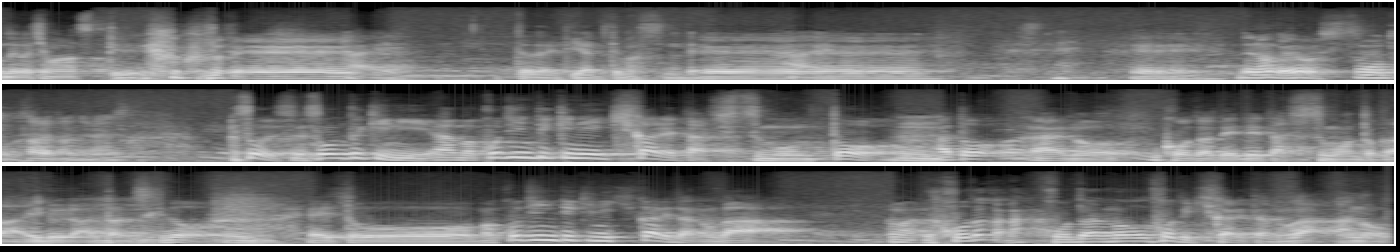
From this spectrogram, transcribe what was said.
お願いしますっていうことで、はい、いただいてやってますんで、はい。えーえー。でなんかいろいろ質問とかされたんじゃないですか？そうですね。その時にあ、まあ、個人的に聞かれた質問と、あとあの講座で出た質問とかいろいろあったんですけど、えっとまあ、個人的に聞かれたのが、まあ、講座かな？講座の方で聞かれたのがあの、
